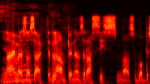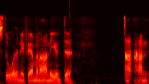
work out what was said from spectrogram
Nej, men som sagt. Lampinens rasism, alltså vad består den i? För jag menar, han är ju inte... Han,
